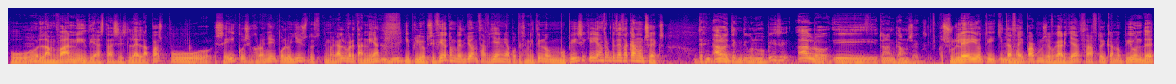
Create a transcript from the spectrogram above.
που λαμβάνει διαστάσεις λέλαπας που σε 20 χρόνια υπολογίζεται ότι στη Μεγάλη Βρετανία η πλειοψηφία των παιδιών θα βγαίνει από τεχνητή νομιμοποίηση και οι άνθρωποι δεν θα κάνουν σεξ. Τεχνη- Άλλο η τεχνητή νομιμοποίηση, άλλο η... το να μην κάνουν σεξ. Σου λέει ότι κοίτα, θα υπάρχουν ζευγάρια, θα αυτοικανοποιούνται σε,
